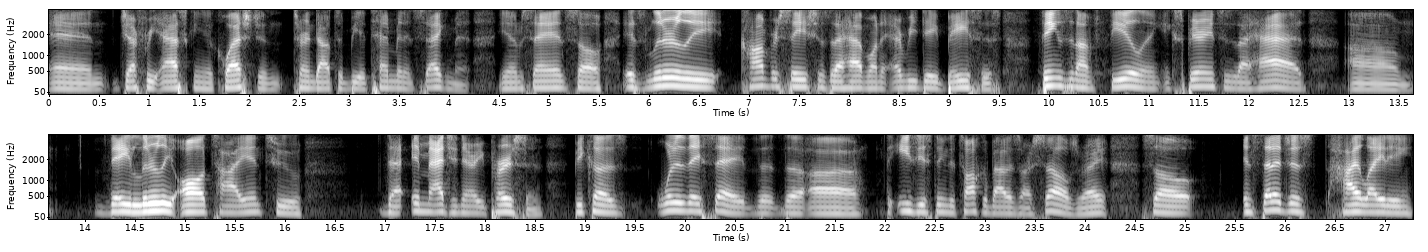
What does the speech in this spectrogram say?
and jeffrey asking a question turned out to be a 10 minute segment. You know what i'm saying? So it's literally conversations that i have on an everyday basis things that I'm feeling, experiences that I had, um, they literally all tie into that imaginary person. Because what do they say? The the uh, the easiest thing to talk about is ourselves, right? So instead of just highlighting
